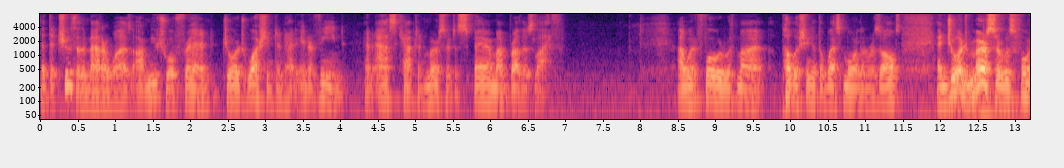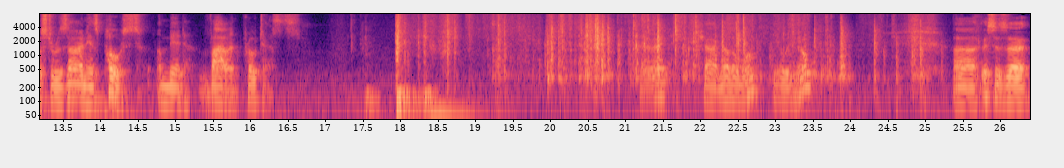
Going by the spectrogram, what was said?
that the truth of the matter was our mutual friend, George Washington, had intervened and asked Captain Mercer to spare my brother's life. I went forward with my publishing of the Westmoreland Resolves, and George Mercer was forced to resign his post amid violent protests. Try another one. Here we go. Uh, this is uh,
